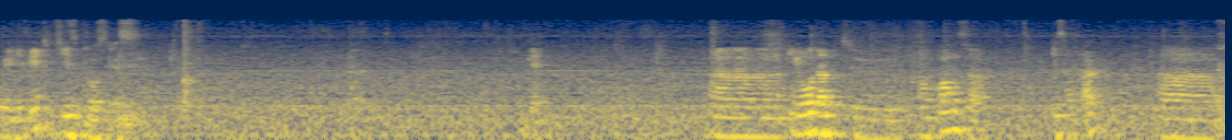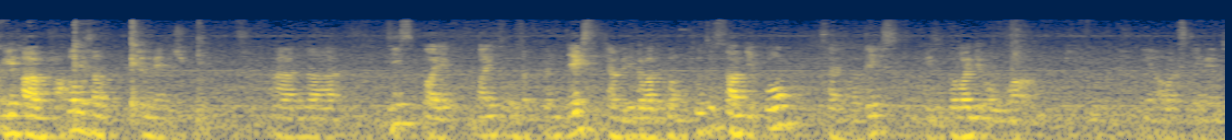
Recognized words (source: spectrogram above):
we repeat this process. Okay. Uh, in order to confirm the this attack, uh, we have performed the implementation. And uh, this byte, byte of the text can be recovered from 2 to 34 ciphertext is probability of 1 in our estimate.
